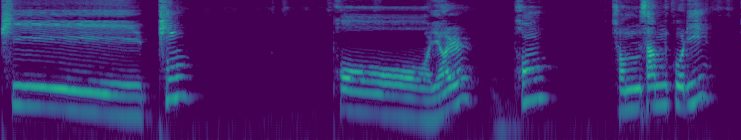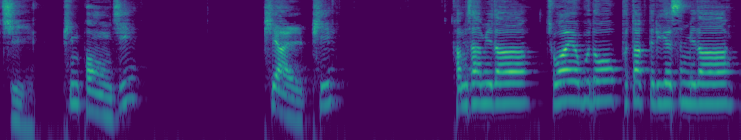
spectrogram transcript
피핑 포열 퐁 점삼꼬리 G 핑퐁지 PRP 감사합니다. 좋아요 구독 부탁드리겠습니다.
